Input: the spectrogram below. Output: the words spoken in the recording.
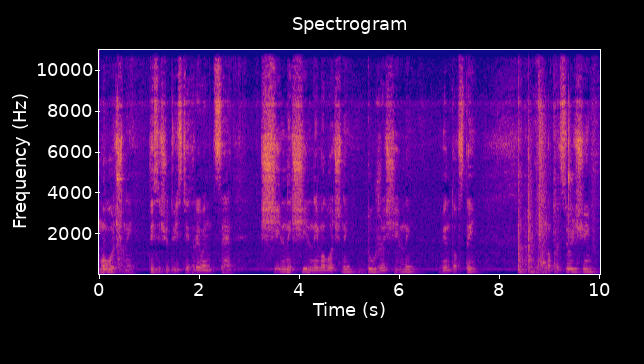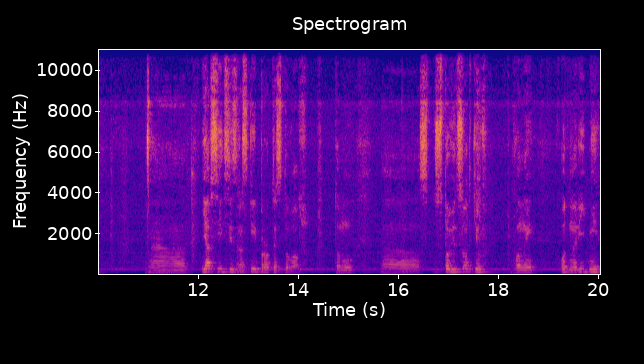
Е, Молочний 1200 гривень. Це щільний, щільний молочний, дуже щільний. Він товстий, гарно працюючий. Е, Я всі ці зразки протестував, тому е, 100% вони однорідні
